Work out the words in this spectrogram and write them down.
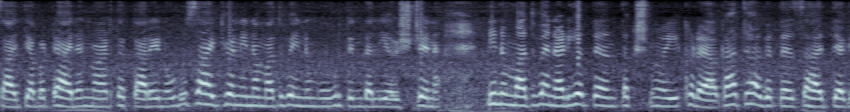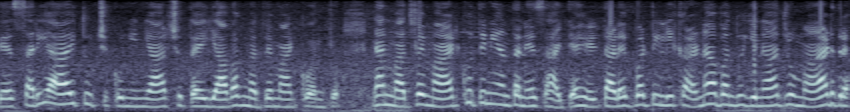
ಸಾಹಿತ್ಯ ಬಟ್ಟೆ ಐರನ್ ಮಾಡ್ತಿರ್ತಾರೆ. ನೋಡು ಸಾಹಿತ್ಯ, ನಿನ್ನ ಮದುವೆ ಇನ್ನು ಮೂರು ದಿನದಲ್ಲಿ ಅಷ್ಟೇನೆ. ನಿನ್ನ ಮದುವೆ ನಡೆಯುತ್ತೆ ಅಂದ ತಕ್ಷಣ ಈ ಕಡೆ ಆಘಾತ ಆಗುತ್ತೆ. ಸಾಹಿತ್ಯಗೆ ಸರಿ ಆಯಿತು ಚಿಕ್ಕು, ನೀನು ಯಾರ ಜೊತೆ ಯಾವಾಗ ಮದುವೆ ಮಾಡ್ಕೊ ಅಂತೀಯೋ? ನಾನು ಮದುವೆ ಮಾಡ್ಕೋತೀನಿ ಅಂತಲೇ ಸಾಹಿತ್ಯ ಹೇಳ್ತಾಳೆ. ಬಟ್ ಇಲ್ಲಿ ಕರ್ಣ ಬಂದು ಏನಾದರೂ ಮಾಡಿದ್ರೆ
